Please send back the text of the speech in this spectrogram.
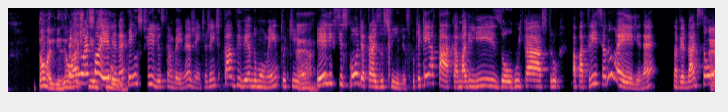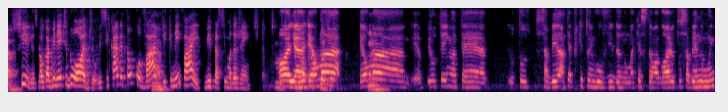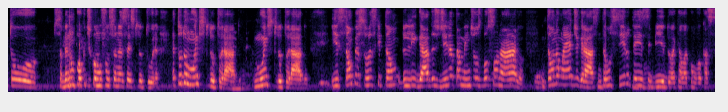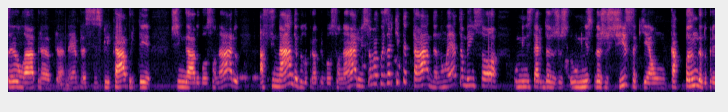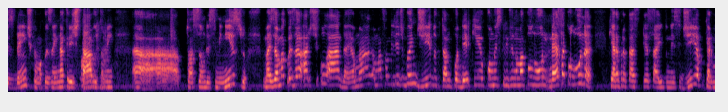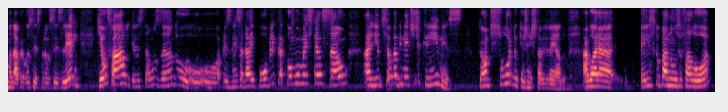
Então, Marilisa, eu é acho que... não é só ele, né? Tem os filhos também, né, gente? A gente está vivendo um momento que é. ele se esconde atrás dos filhos, porque quem ataca a Marilisa, ou o Rui Castro, a Patrícia, não é ele, né? Na verdade, são é. os filhos, é o gabinete do ódio. Esse cara é tão covarde é. que nem vai vir para cima da gente. Olha, é uma. É uma. Eu tenho até. Eu estou sabendo, até porque estou envolvida numa questão agora, eu estou sabendo muito sabendo um pouco de como funciona essa estrutura. É tudo muito estruturado, muito estruturado. E são pessoas que estão ligadas diretamente aos Bolsonaro. Então não é de graça. Então o Ciro ter uhum. recebido aquela convocação lá para né, se explicar por ter xingado o Bolsonaro, assinada pelo próprio Bolsonaro, isso é uma coisa arquitetada, não é também só o Ministério da o ministro da Justiça, que é um capanga do presidente, que é uma coisa inacreditável também a, a, atuação desse ministro, mas é uma coisa articulada, é uma, é uma família de bandido que está no poder, que como eu escrevi numa coluna, nessa coluna que era para tá, ter saído nesse dia, quero mandar para vocês para vocês lerem, que eu falo que eles estão usando o, o, a presidência da República como uma extensão ali do seu gabinete de crimes, que é um absurdo que a gente está vivendo. Agora, é isso que o Panunzio falou,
